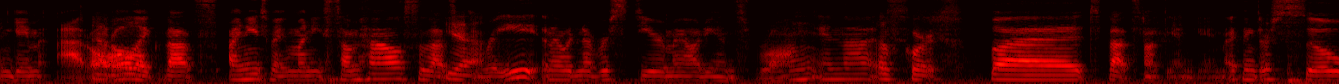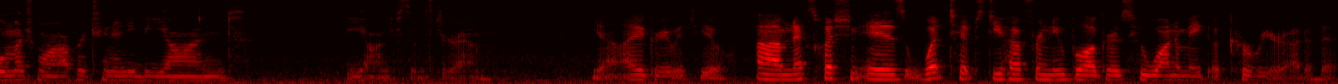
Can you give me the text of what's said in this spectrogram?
end game at, at all. all. Like that's I need to make money somehow, so that's yeah. great. And I would never steer my audience wrong in that. Of course. But that's not the end game. I think there's so much more opportunity beyond beyond just Instagram. Yeah, I agree with you. Um, next question is What tips do you have for new bloggers who want to make a career out of it?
